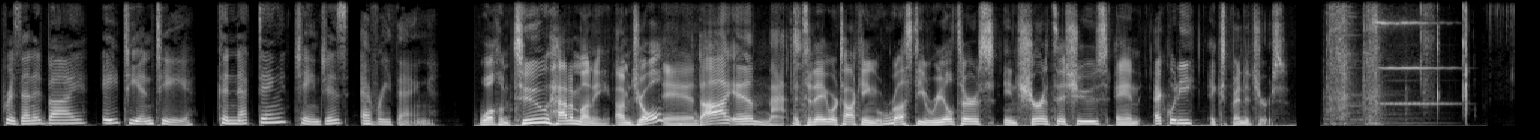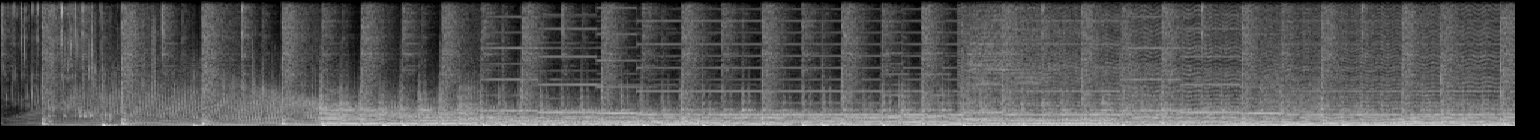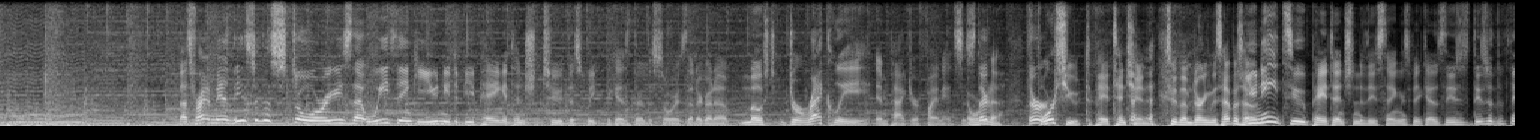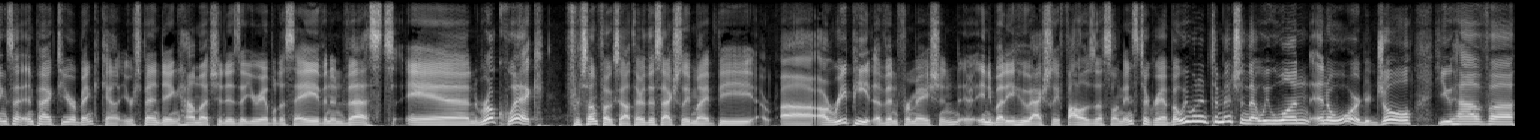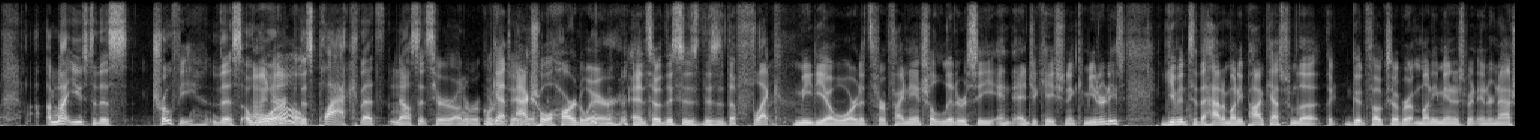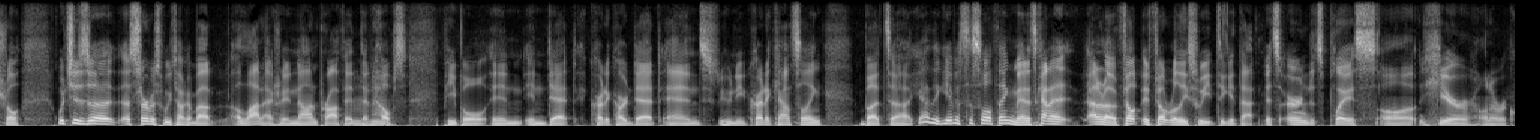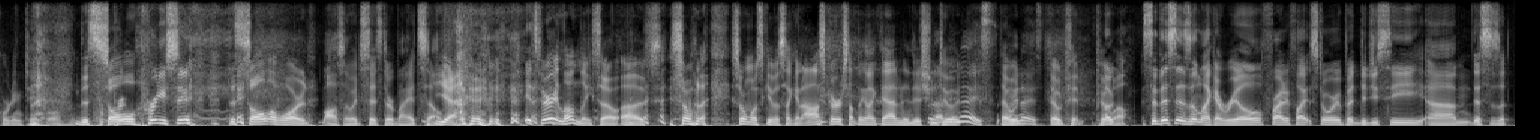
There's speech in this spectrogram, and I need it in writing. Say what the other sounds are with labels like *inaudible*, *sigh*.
Presented by AT&T. Connecting changes everything. Welcome to How to Money. I'm Joel. And I am Matt. And today we're talking rusty realtors, insurance issues, and equity expenditures. That's right, man. These are the stories that we think you need to be paying attention to this week because they're the stories that are going to most directly impact your finances. We're going to force you to pay attention *laughs* to them during this episode. You need to pay attention to these things because these these are the things that impact your bank account, your spending, how much it is that you're able to save and invest. And real quick, for some folks out there, this actually might be uh, a repeat of information. Anybody who actually follows us on Instagram, but we wanted to mention that we won an award. Joel, you have. Uh, I'm not used to this trophy, this award, this plaque that now sits here on a recording we got table. actual *laughs* hardware, and so this is this is the Fleck Media Award. It's for financial literacy and education in communities, given to the How to Money podcast from the, the good folks over at Money Management International, which is a, a service we talk about a lot, actually, a nonprofit mm-hmm. that helps people in in debt, credit card debt, and who need credit counseling. But uh, yeah, they gave us this little thing, man. It's kind of I don't know. It felt it felt really sweet to get that. It's earned its place on, here on a recording table. *laughs* this Pr- pretty soon. *laughs* the soul award. Also, it sits there by itself. Yeah, *laughs* it's very lonely. So, uh, someone someone wants to give us like an Oscar or something like that in addition That'd to it. Nice. That That'd would nice. that would fit fit okay. well. So this isn't like a real Friday Flight story, but did you see? Um, this is a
